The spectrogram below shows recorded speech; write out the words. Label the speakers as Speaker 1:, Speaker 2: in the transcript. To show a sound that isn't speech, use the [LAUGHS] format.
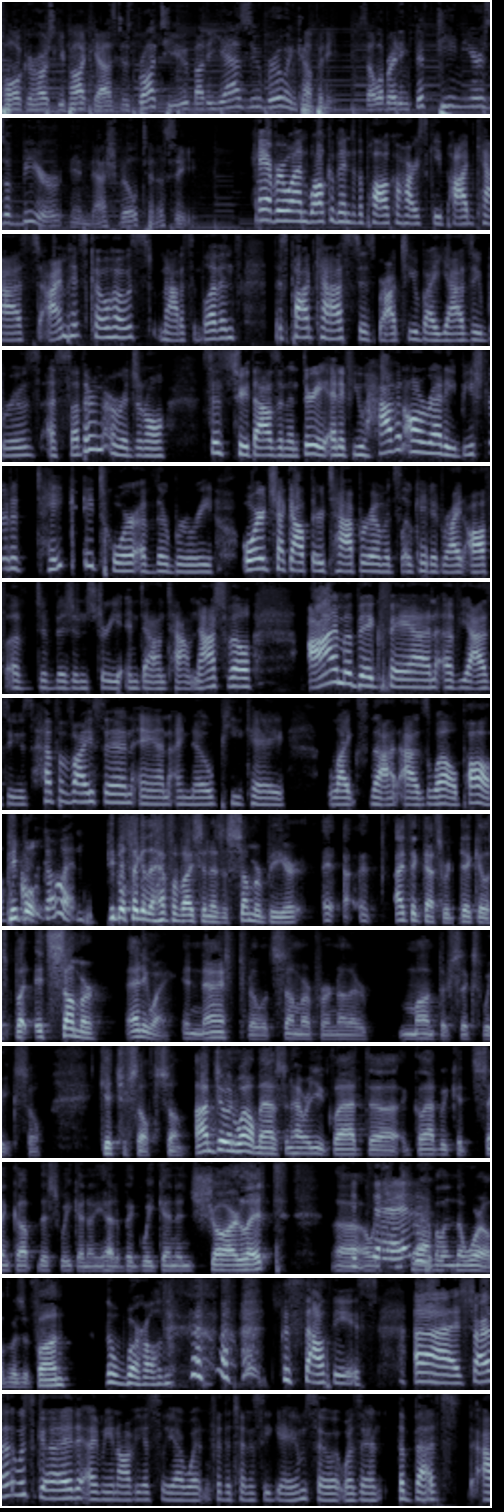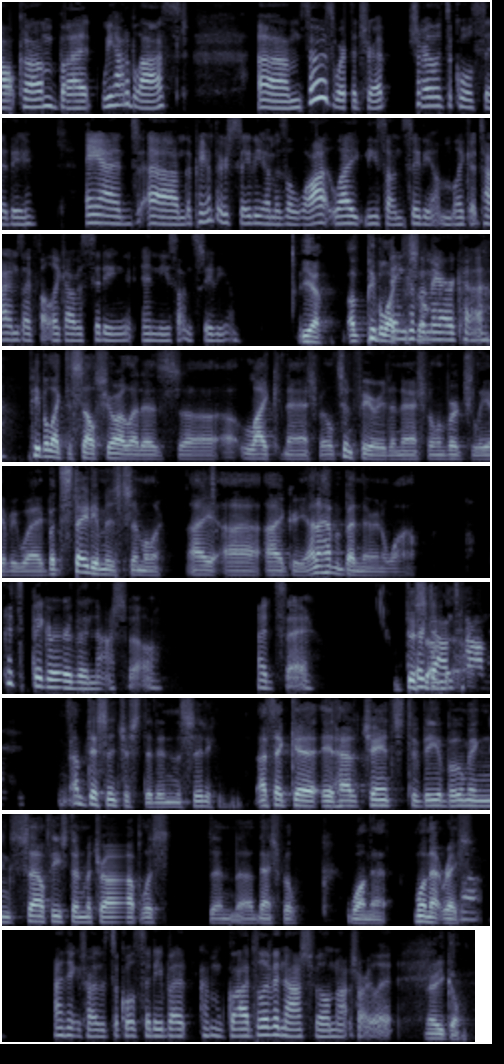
Speaker 1: Paul Kuharsky podcast is brought to you by the Yazoo Brewing Company, celebrating 15 years of beer in Nashville, Tennessee.
Speaker 2: Hey everyone, welcome into the Paul Kuharsky podcast. I'm his co-host, Madison Blevins. This podcast is brought to you by Yazoo Brews, a Southern original since 2003. And if you haven't already, be sure to take a tour of their brewery or check out their tap room. It's located right off of Division Street in downtown Nashville. I'm a big fan of Yazoo's Hefeweizen, and I know PK likes that as well. Paul, people going?
Speaker 3: People think of the Hefeweizen as a summer beer. I, I think that's ridiculous, but it's summer anyway. In Nashville, it's summer for another month or six weeks. So get yourself some. I'm doing well, Madison. How are you? Glad uh, glad we could sync up this week. I know you had a big weekend in Charlotte.
Speaker 2: Uh,
Speaker 3: traveling the world. Was it fun?
Speaker 2: The world, [LAUGHS] the southeast. Uh, Charlotte was good. I mean, obviously, I went for the Tennessee game, so it wasn't the best outcome, but we had a blast. Um, so it was worth the trip. Charlotte's a cool city. And um, the Panthers Stadium is a lot like Nissan Stadium. Like at times, I felt like I was sitting in Nissan Stadium.
Speaker 3: Yeah, uh, people like
Speaker 2: Bank of
Speaker 3: sell,
Speaker 2: America.
Speaker 3: People like to sell Charlotte as uh, like Nashville. It's inferior to Nashville in virtually every way, but the stadium is similar. I uh, I agree, and I haven't been there in a while.
Speaker 2: It's bigger than Nashville, I'd say. This, or downtown
Speaker 3: I'm, I'm disinterested in the city. I think uh, it had a chance to be a booming southeastern metropolis, and uh, Nashville won that won that race. Well,
Speaker 2: I think Charlotte's a cool city, but I'm glad to live in Nashville, not Charlotte.
Speaker 3: There you go.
